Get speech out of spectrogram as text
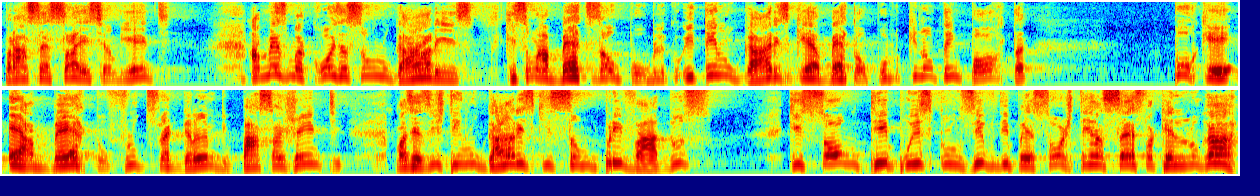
para acessar esse ambiente. A mesma coisa são lugares que são abertos ao público e tem lugares que é aberto ao público que não tem porta. Porque é aberto, o fluxo é grande, passa gente. Mas existem lugares que são privados, que só um tipo exclusivo de pessoas tem acesso àquele lugar.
